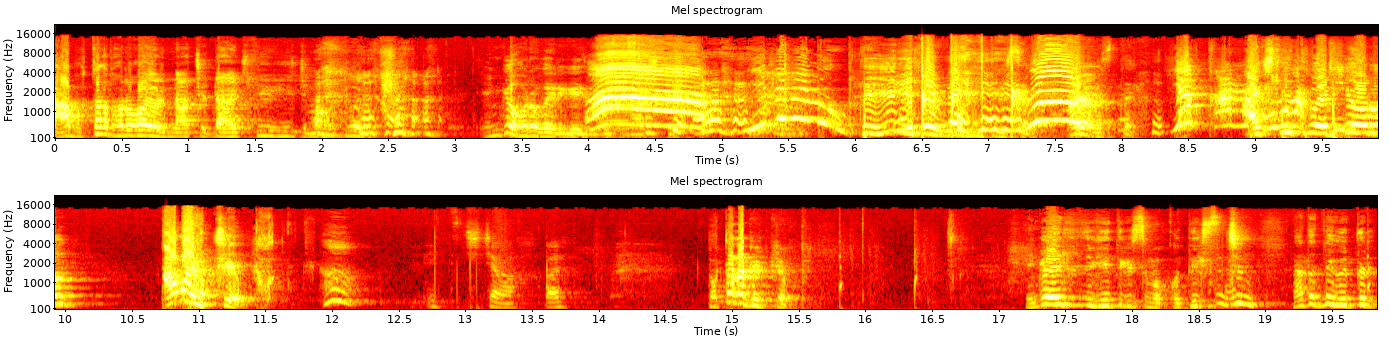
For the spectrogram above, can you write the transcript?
Да буцаад хорогоо наа чи да ажлыг хийж магадгүй. Ингээ хорогоо эргээд. Илэм юм уу? Тэг энэ юм. Аа бастай. Яг гараа. Ажлыг эрхийн хуруаг аваа хийчихье. Идчихэж байгаа байхгүй. Бутагаад ирчихв. Ингээ хэлийг хийдэг гэсэн байхгүй. Тэгсэн чинь надад нэг өдөр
